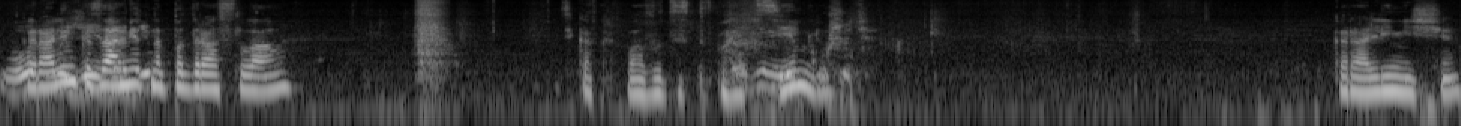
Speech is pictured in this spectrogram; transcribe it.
Вот Каролинка заметно подросла. Видите, как Володя ступает в дадим землю. кушать. Каролинище.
